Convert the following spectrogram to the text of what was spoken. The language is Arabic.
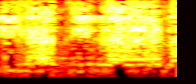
آلهتنا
